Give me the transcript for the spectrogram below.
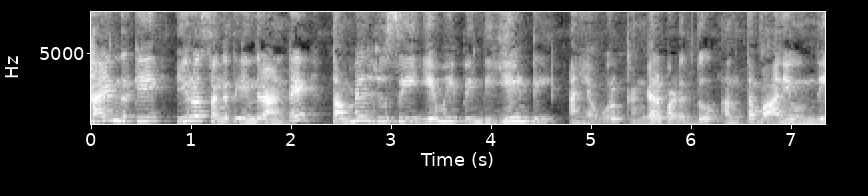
హాయ్ అందరికీ. ఈరోజు సంగతి ఏందిరా అంటే తమ్మెల్ చూసి ఏమైపోయింది ఏంటి అని ఎవరు కంగారు పడద్దు. అంతా బాగానే ఉంది.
